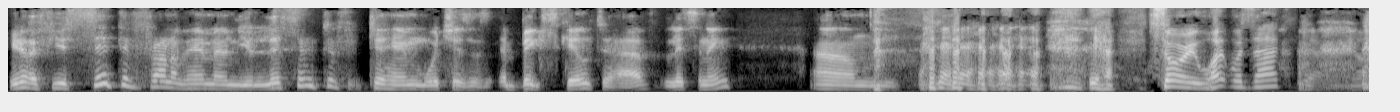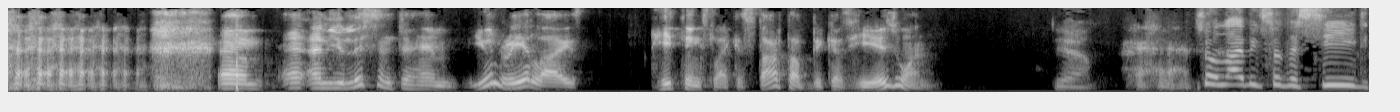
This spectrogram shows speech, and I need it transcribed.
you know if you sit in front of him and you listen to to him, which is a big skill to have, listening. Um, yeah. Sorry, what was that? Yeah, no. um, and, and you listen to him, you'll realize he thinks like a startup because he is one. Yeah. so I mean, so the seed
